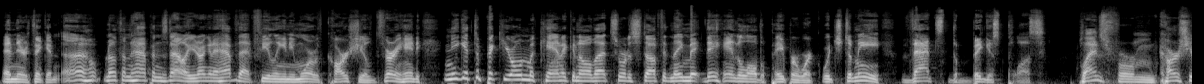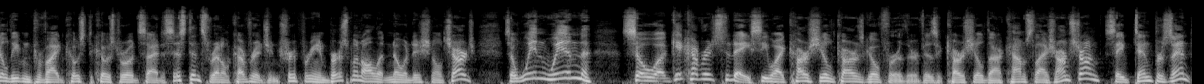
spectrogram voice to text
and they're thinking, I hope nothing happens now. You're not going to have that feeling anymore with Car Shield. It's very handy, and you get to pick your own mechanic and all that sort of stuff, and they they handle all the paperwork, which to me that's the biggest plus. Plans from CarShield even provide coast to coast roadside assistance, rental coverage, and trip reimbursement, all at no additional charge. It's a win win. So uh, get coverage today. See why CarShield cars go further. Visit carshield.com slash Armstrong. Save 10%.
